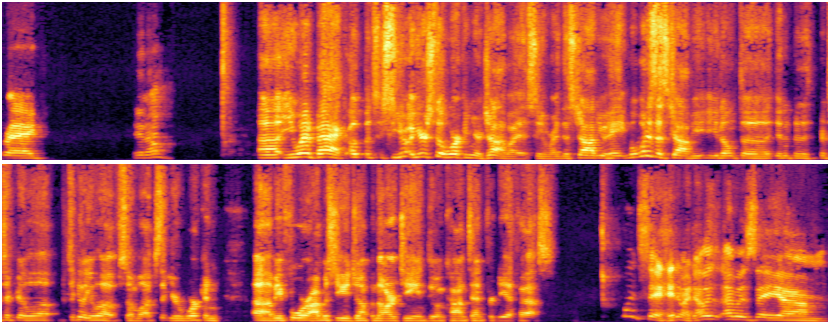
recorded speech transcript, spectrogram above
Brag, you know. Uh, you went back. Oh, so you're, you're, still working your job, I assume, right? This job you hate. But what is this job you, you don't uh, particularly particularly love so much that you're working uh, before obviously you jump in the RG and doing content for DFS? I wouldn't say I hated it. I was I was a um,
